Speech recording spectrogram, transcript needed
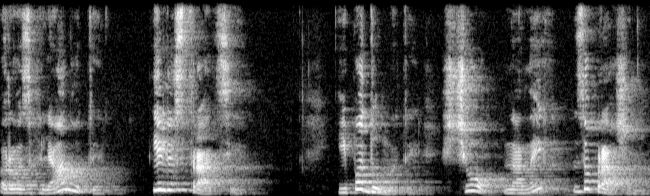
розглянути ілюстрації і подумати, що на них зображено.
